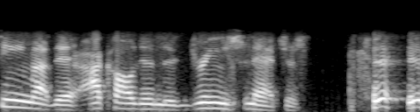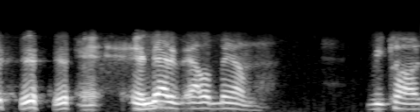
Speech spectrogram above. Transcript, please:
team out there. I call them the Dream Snatchers, and, and that is Alabama. Because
